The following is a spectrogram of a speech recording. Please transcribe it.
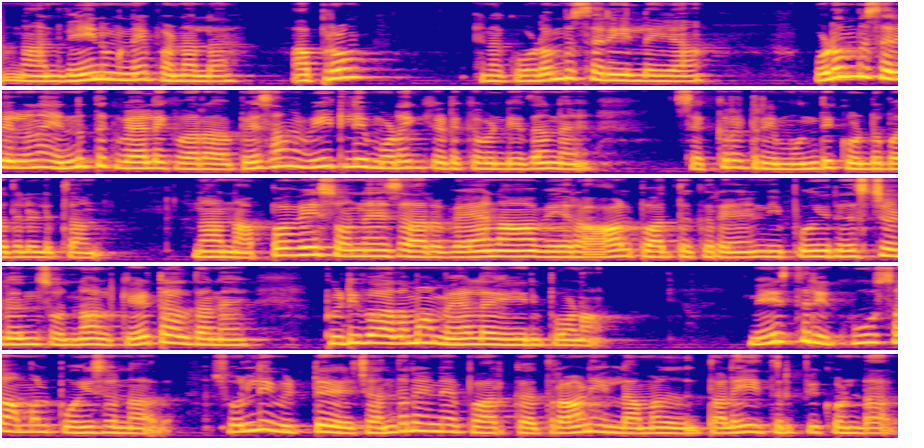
நான் வேணும்னே பண்ணலை. அப்புறம்? எனக்கு உடம்பு சரியில்லையா? உடம்பு சரியில்லைன்னா என்னத்துக்கு வேலைக்கு வர? பேசாமல் வீட்லேயே முடங்கி கிடக்க வேண்டியதானே செக்ரட்டரி முந்தி கொண்டு பதிலளித்தான். நான் அப்போவே சொன்னேன் சார் வேணாம் வேறு ஆள் பார்த்துக்கிறேன் நீ போய் ரெஸ்ட் எடுன்னு சொன்னால் கேட்டால் தானே பிடிவாதமாக மேலே ஏறி போனான். மேஸ்திரி கூசாமல் போய் சொன்னார். சொல்லிவிட்டு சந்திரனை பார்க்க திராணி இல்லாமல் தலையை திருப்பி கொண்டார்.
